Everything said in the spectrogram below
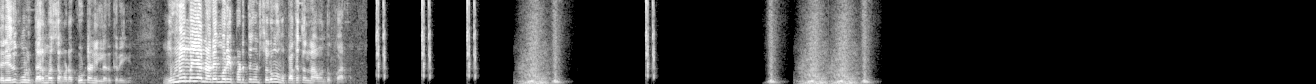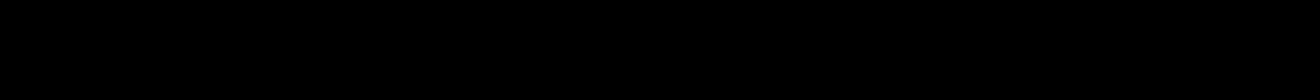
சரி எதுக்கு உங்களுக்கு தர்மசங்கோட கூட்டணியில் இருக்கிறீங்க? முழுமையாக நடைமுறைப்படுத்துங்கன்னு சொல்லுங்கள் உங்கள் பக்கத்தில் நான் வந்து உட்கார்றேன்.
